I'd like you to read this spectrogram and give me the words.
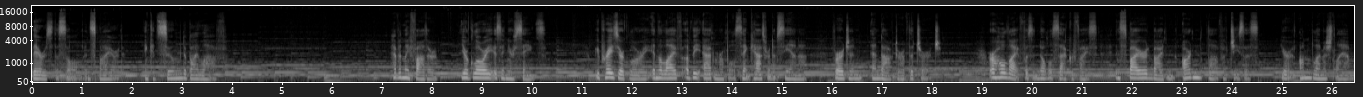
There is the soul inspired and consumed by love. Heavenly Father, your glory is in your saints. We praise your glory in the life of the admirable St. Catherine of Siena, Virgin and Doctor of the Church. Her whole life was a noble sacrifice, inspired by an ardent love of Jesus, your unblemished Lamb.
